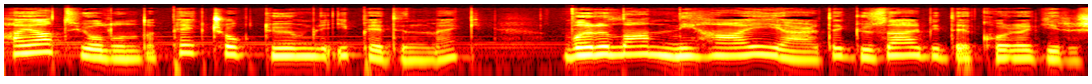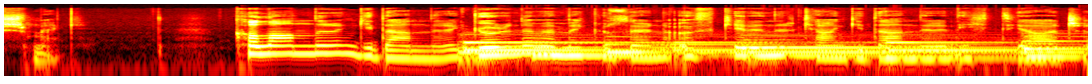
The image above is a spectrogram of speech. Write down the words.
Hayat yolunda pek çok düğümlü ip edinmek, varılan nihai yerde güzel bir dekora girişmek. Kalanların gidenlere görünememek üzerine öfkelenirken gidenlerin ihtiyacı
